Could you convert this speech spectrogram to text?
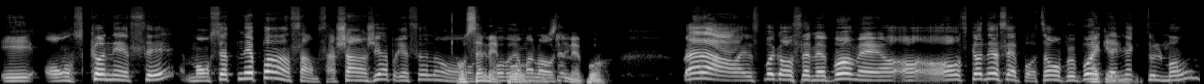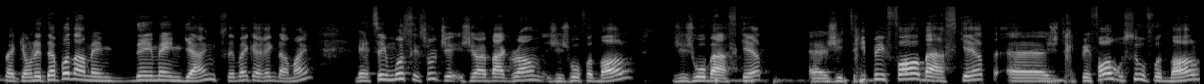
Et on se connaissait, mais on se tenait pas ensemble. Ça a changé après ça. Là. On, ne s'aimait pas. Vraiment on s'aimait pas. Ben non, c'est pas qu'on s'aimait pas, mais on, on, se connaissait pas. On on peut pas être amis avec tout le monde. Fait qu'on n'était pas dans, même, les mêmes gangs. C'est bien correct de même. Mais moi, c'est sûr que j'ai un background. J'ai joué au football, j'ai joué au basket. Euh, j'ai tripé fort basket. Euh, j'ai tripé fort aussi au football.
